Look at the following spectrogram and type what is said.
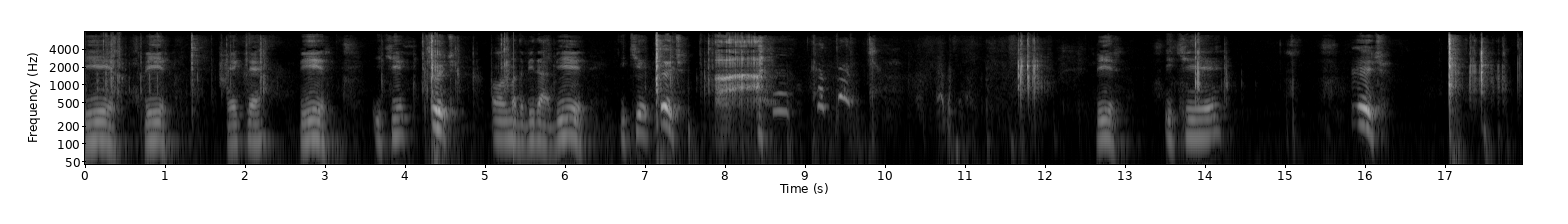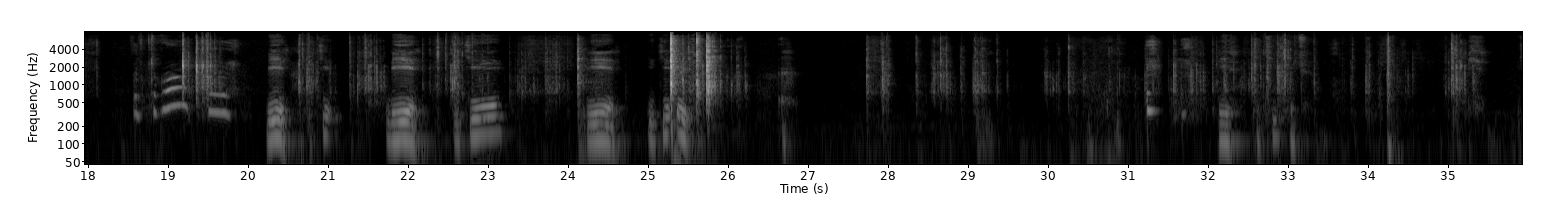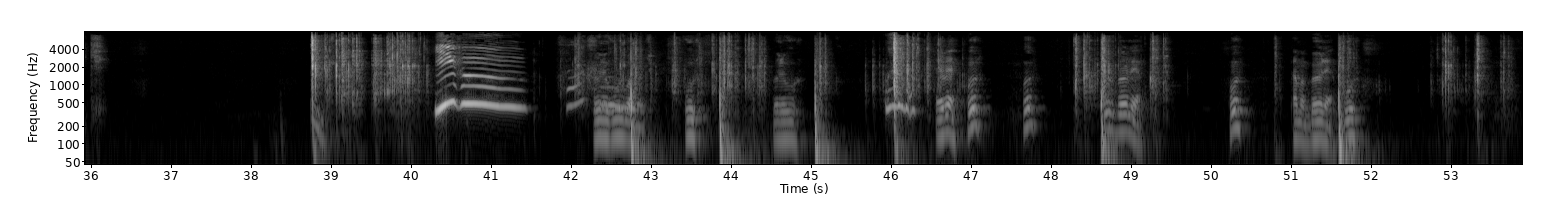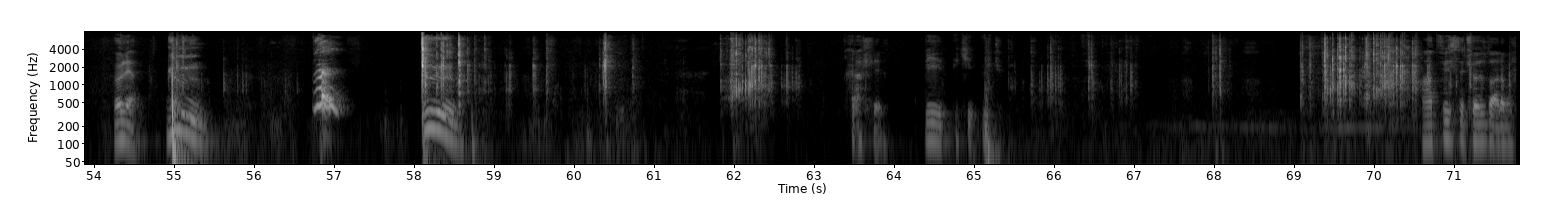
Bir, bir. Bekle. Bir, iki, üç. Olmadı bir daha. Bir, iki, üç. Ah! Bir, iki, üç. Bir, iki, bir, iki, bir, iki, üç. Bir, iki, üç. Bir, iki. Yuhu. Böyle vur babacığım. Vur. Böyle vur. Evet vur. Vur. Vur böyle yap. Vur. Tamam böyle yap. Vur. Böyle yap. Güm. Aferin. Bir, iki, üç. Hot Wheels de çözdü araba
